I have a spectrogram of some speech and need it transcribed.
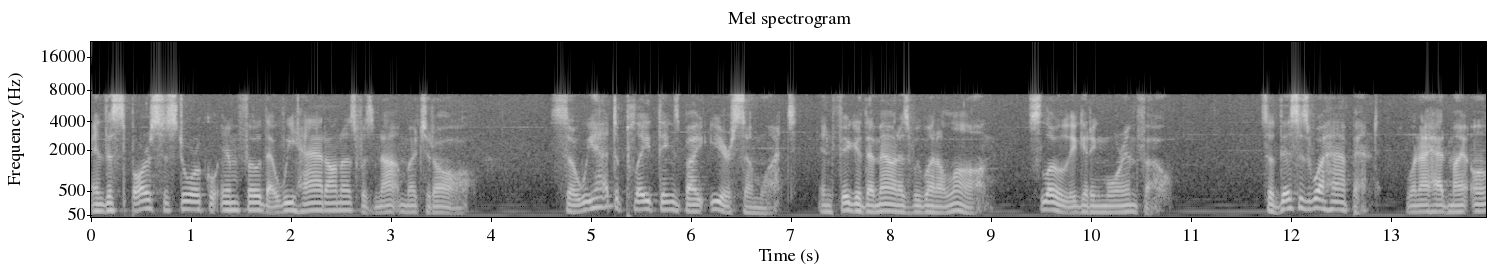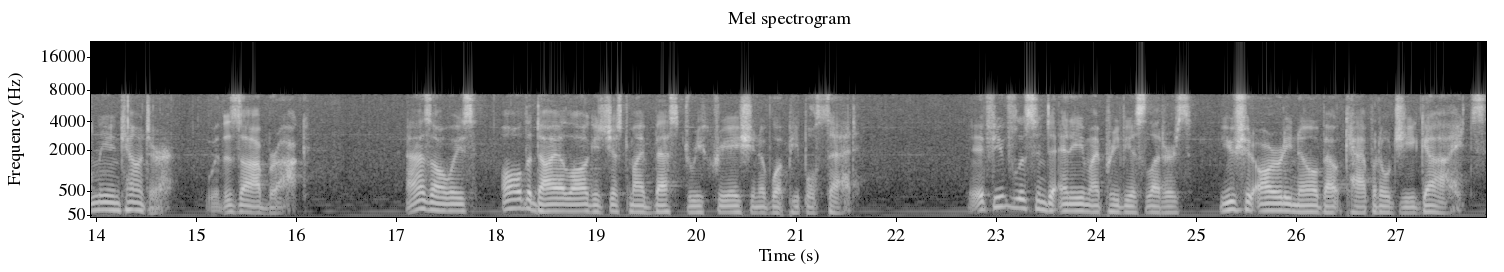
and the sparse historical info that we had on us was not much at all. So we had to play things by ear somewhat and figure them out as we went along, slowly getting more info. So this is what happened when I had my only encounter with a Zabraq. As always, all the dialogue is just my best recreation of what people said. If you've listened to any of my previous letters, you should already know about capital G guides.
